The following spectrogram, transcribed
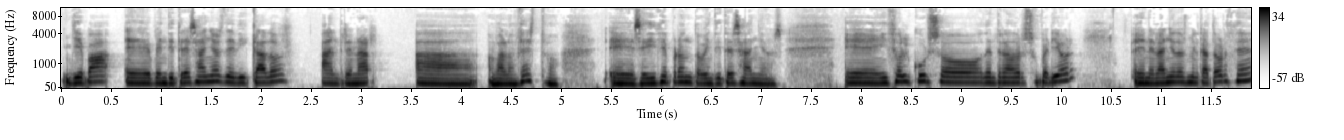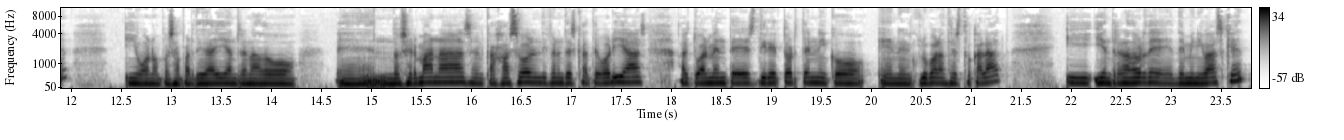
Lleva 23 eh, años dedicados a entrenar a, baloncesto. Eh, se dice pronto, 23 años. hizo el curso de entrenador superior en el año 2014 y bueno, pues a partir de ahí ha entrenado en dos hermanas, en Cajasol, en diferentes categorías. Actualmente es director técnico en el Club Baloncesto Calat y, entrenador de, de minibásquet.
